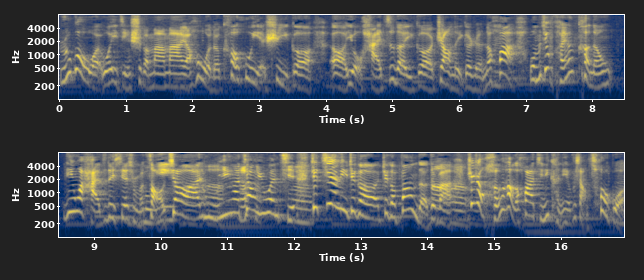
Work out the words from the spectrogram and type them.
如果我我已经是个妈妈，然后我的客户也是一个呃有孩子的一个这样的一个人的话，我们就很有可能。因为孩子的一些什么早教啊、嗯母婴啊、教育问题，就建立这个这个 bond，对吧？这种很好的话题，你肯定也不想错过。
